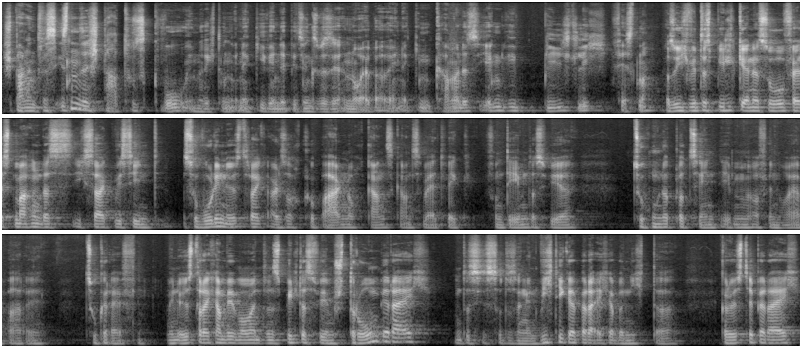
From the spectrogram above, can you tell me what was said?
Spannend, was ist denn der Status quo in Richtung Energiewende bzw. erneuerbare Energien? Kann man das irgendwie bildlich festmachen? Also ich würde das Bild gerne so festmachen, dass ich sage, wir sind sowohl in Österreich als auch global noch ganz, ganz weit weg von dem, dass wir zu 100 Prozent eben auf Erneuerbare zugreifen. In Österreich haben wir momentan das Bild, dass wir im Strombereich, und das ist sozusagen ein wichtiger Bereich, aber nicht der größte Bereich,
